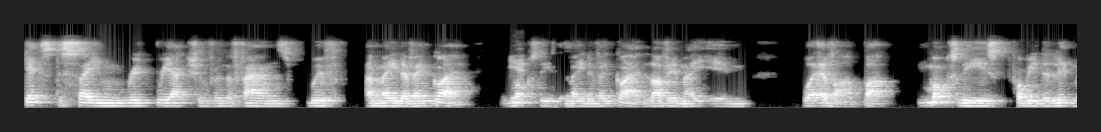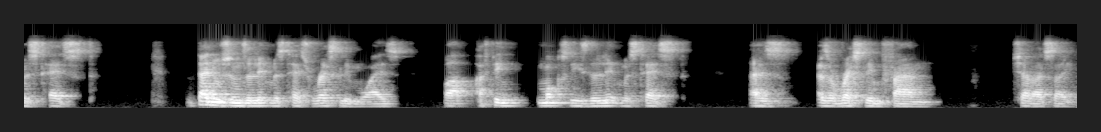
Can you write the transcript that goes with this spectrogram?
gets the same re- reaction from the fans with a main event guy? Yeah. Moxley's the main event guy. Love him, hate him, whatever. But Moxley is probably the litmus test. Danielson's a litmus test wrestling wise, but I think Moxley's the litmus test as as a wrestling fan, shall I say?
